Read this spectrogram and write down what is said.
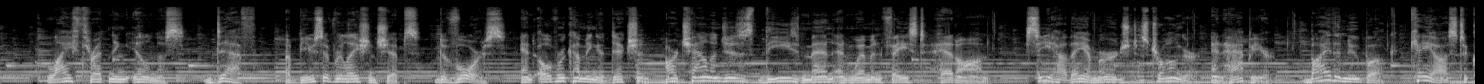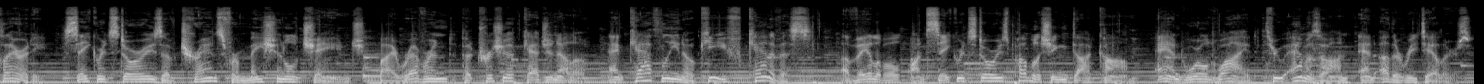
Life threatening illness, death, abusive relationships, divorce, and overcoming addiction are challenges these men and women faced head on. See how they emerged stronger and happier. Buy the new book, Chaos to Clarity Sacred Stories of Transformational Change by Reverend Patricia Caginello and Kathleen O'Keefe Kanavos. Available on sacredstoriespublishing.com and worldwide through Amazon and other retailers.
